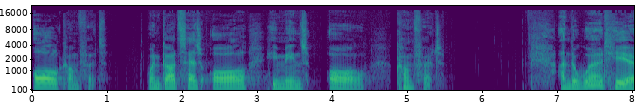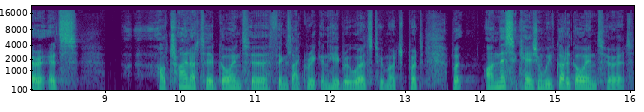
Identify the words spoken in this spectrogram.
all comfort. When God says all, he means all comfort. And the word here, it's, I'll try not to go into things like Greek and Hebrew words too much, but, but on this occasion, we've got to go into it.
